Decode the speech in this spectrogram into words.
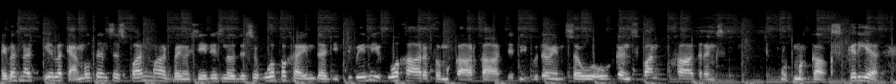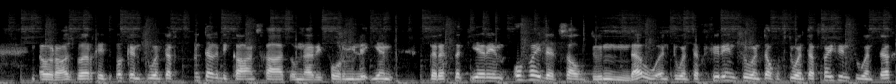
Hy was natuurlik Hamilton se spanmaat by Mercedes nou dis 'n oop geheim dat die twee nie ooghare vir mekaar gehad het nie. Oudo en sou ook in spanvergaderings op mekaar skree. Nou Rosberg het ook in 2020 die kans gehad om na die Formule 1 terug te keer en of hy dit sal doen nou in 2024 of 2025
